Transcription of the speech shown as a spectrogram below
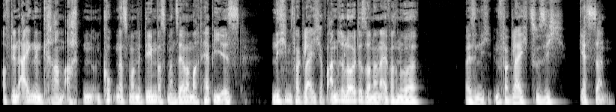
auf den eigenen Kram achten und gucken, dass man mit dem, was man selber macht, happy ist. Nicht im Vergleich auf andere Leute, sondern einfach nur weiß ich nicht, im Vergleich zu sich gestern.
